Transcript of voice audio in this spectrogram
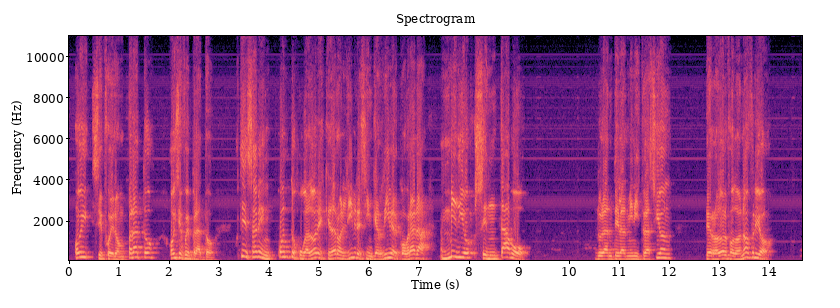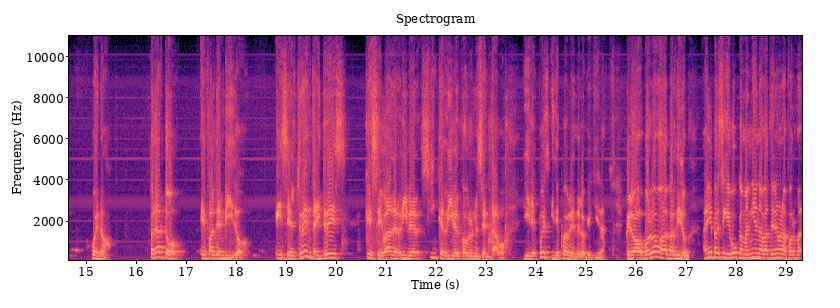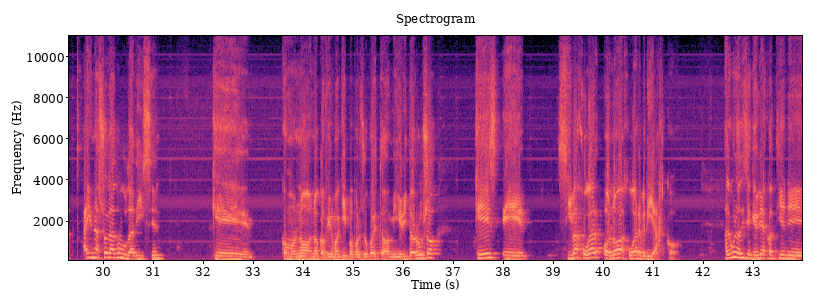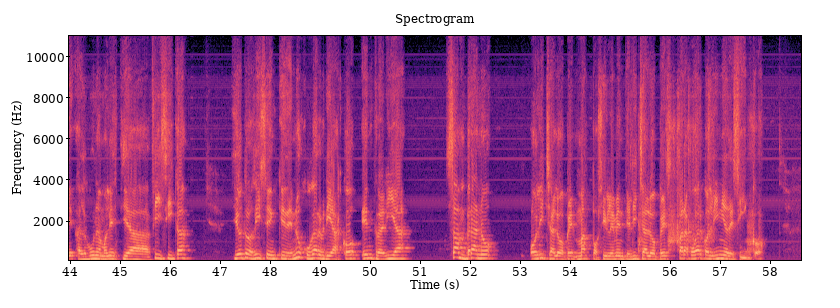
hoy se fueron Prato, hoy se fue Prato, ¿Ustedes saben cuántos jugadores quedaron libres sin que River cobrara medio centavo durante la administración de Rodolfo Donofrio? Bueno, Prato es falta envido. Es el 33 que se va de River sin que River cobre un centavo. Y después, y después hablen de lo que quieran. Pero volvamos al partido. A mí me parece que Boca mañana va a tener una forma. Hay una sola duda, dicen, que como no, no confirmó equipo, por supuesto, Miguelito Russo, que es eh, si va a jugar o no va a jugar Briasco. Algunos dicen que Briasco tiene alguna molestia física y otros dicen que de no jugar Briasco entraría Zambrano o Licha López, más posiblemente Licha López, para jugar con línea de 5.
